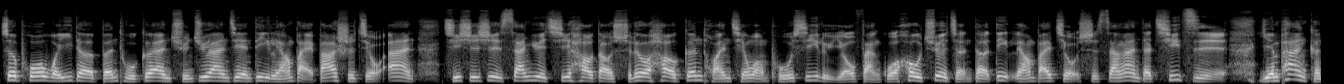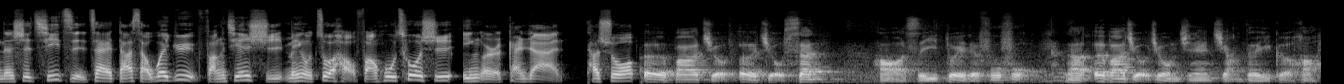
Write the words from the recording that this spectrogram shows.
这波唯一的本土个案群聚案件第两百八十九案，其实是三月七号到十六号跟团前往浦西旅游返国后确诊的第两百九十三案的妻子。研判可能是妻子在打扫卫浴房间时没有做好防护措施，因而感染。他说：二八九二九三。哈，是一对的夫妇。那二八九就我们今天讲的一个哈，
